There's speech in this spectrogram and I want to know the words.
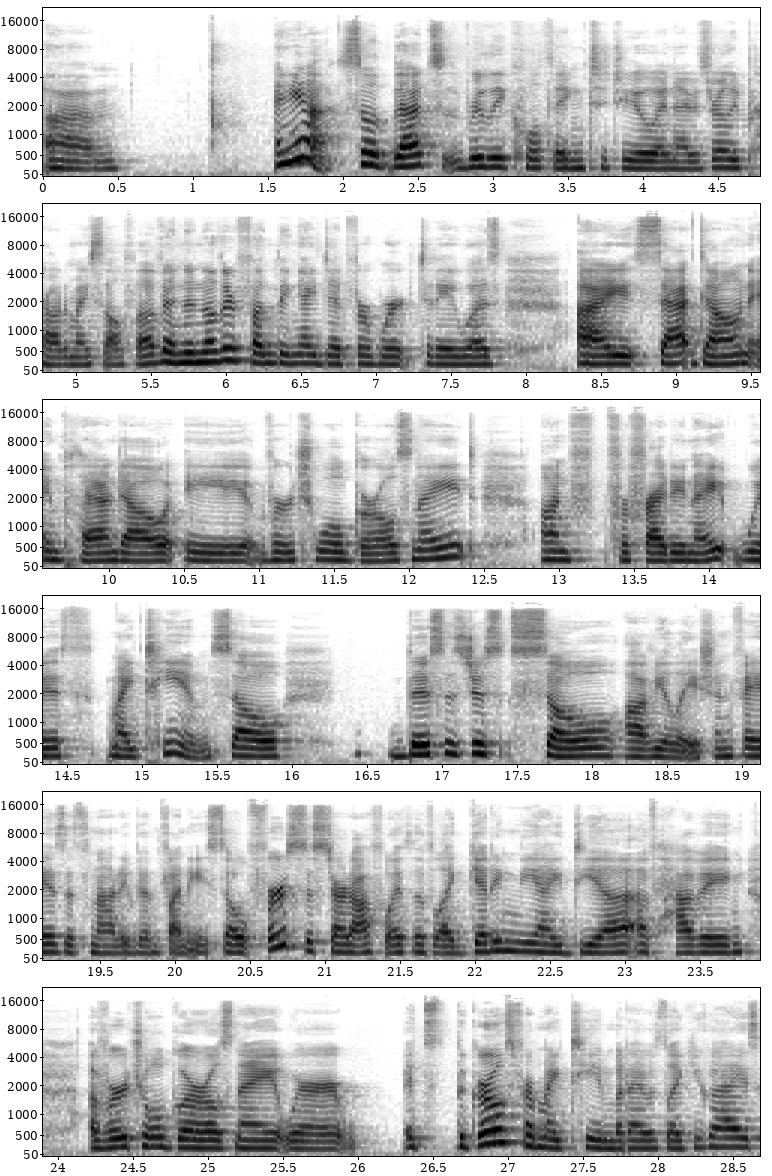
um and yeah, so that's really cool thing to do and I was really proud of myself of. And another fun thing I did for work today was I sat down and planned out a virtual girls night on for Friday night with my team. So this is just so ovulation phase it's not even funny. So first to start off with of like getting the idea of having a virtual girls night where it's the girls from my team but i was like you guys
